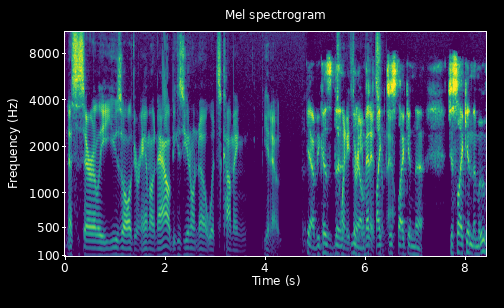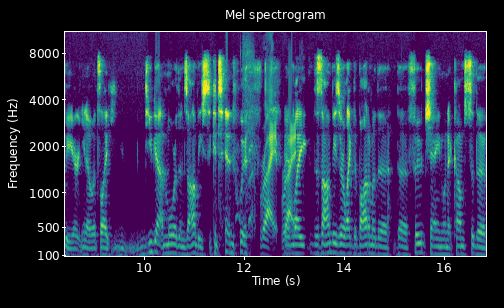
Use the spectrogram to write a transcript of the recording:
necessarily use all of your ammo now because you don't know what's coming you know Yeah, because the 20, you know, minutes like just like in the just like in the movie, or you know, it's like you got more than zombies to contend with. right right And like the zombies are like the bottom of the the food chain when it comes to the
